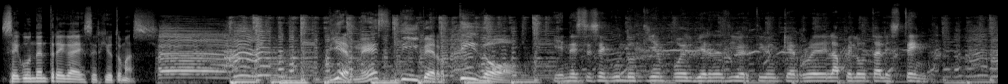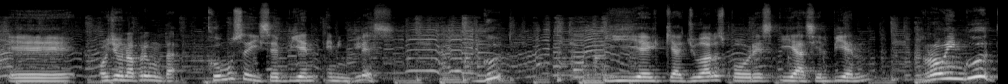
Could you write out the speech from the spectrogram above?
segunda entrega de Sergio Tomás. Viernes divertido. Y en este segundo tiempo del viernes divertido en que ruede la pelota les tengo. Eh, oye, una pregunta. ¿Cómo se dice bien en inglés? Good. Y el que ayuda a los pobres y hace el bien, Robin Good.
